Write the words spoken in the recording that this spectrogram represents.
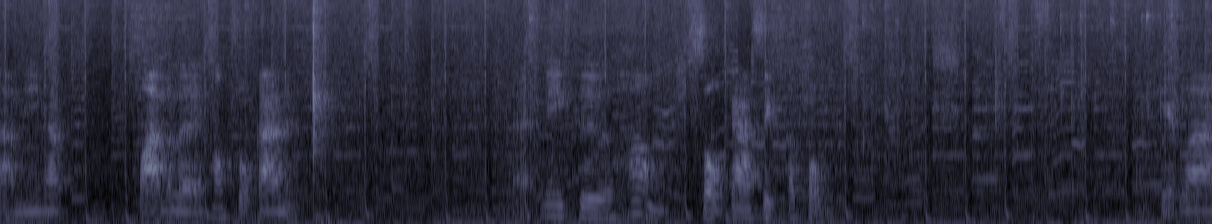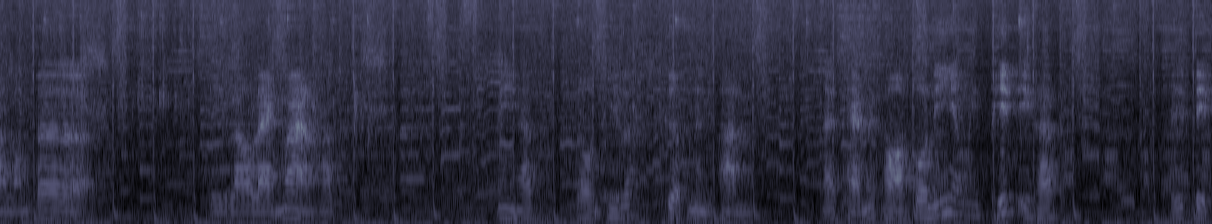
ตามนี้ครับคว้ามาเลยห้องโศกาหนึ่งและนี่คือห้องโศกาสิบครับผมสังเกตว่ามอนเตอร์ตีเราแรงมากนะครับ นี่ครับโดนทีละเกือบ1,000 และแถมไม่พอตัวนี้ยังมีพิษอีกครับที่ติด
